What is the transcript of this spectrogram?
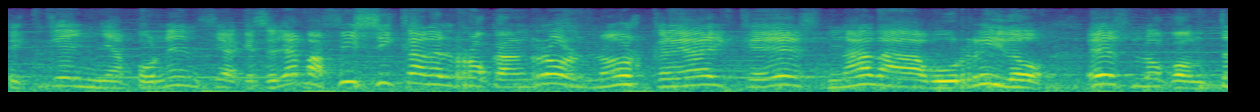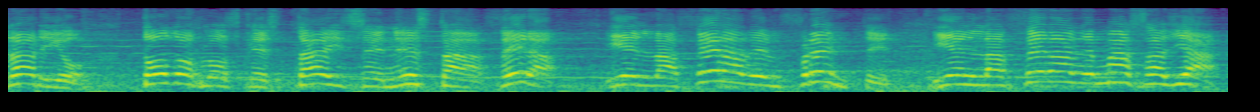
pequeña ponencia que se llama Física del Rock and Roll. No os creáis que es nada aburrido, es lo contrario. Todos los que estáis en esta acera y en la acera de enfrente y en la acera de más allá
